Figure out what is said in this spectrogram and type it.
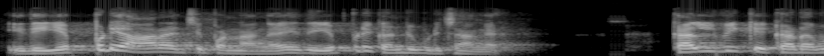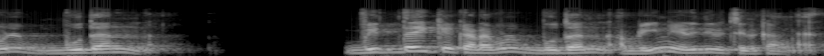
இதை எப்படி ஆராய்ச்சி பண்ணாங்க இதை எப்படி கண்டுபிடிச்சாங்க? கல்விக்கு கடவுள் புதன் வித்தைக்கு கடவுள் புதன் அப்படின்னு எழுதி வச்சிருக்காங்க.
